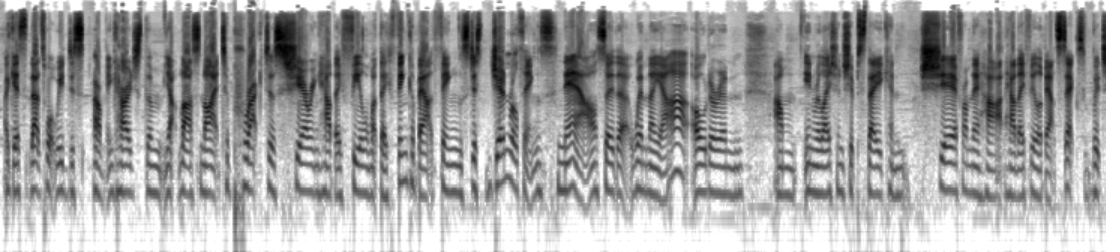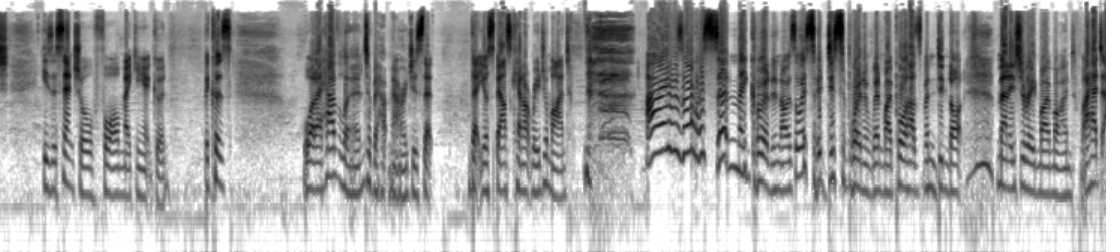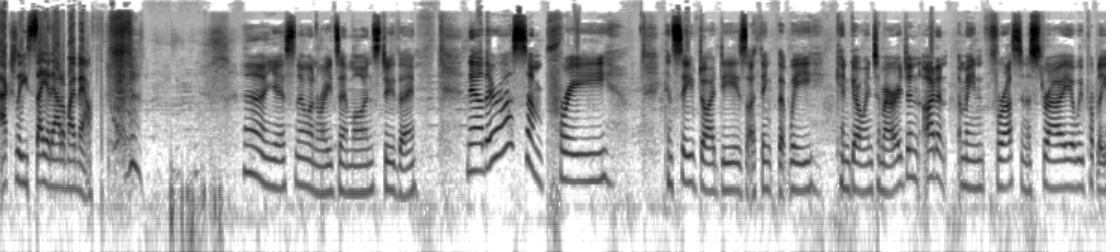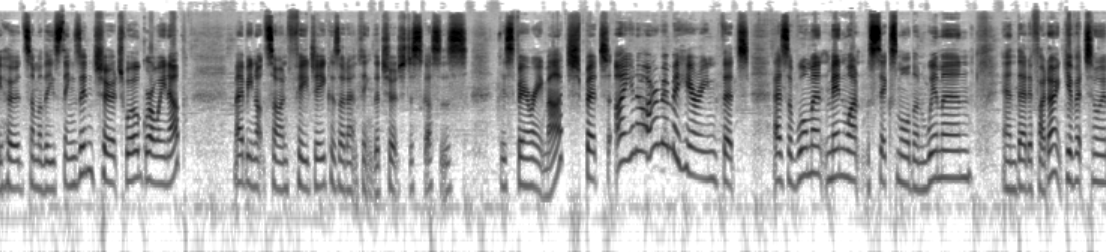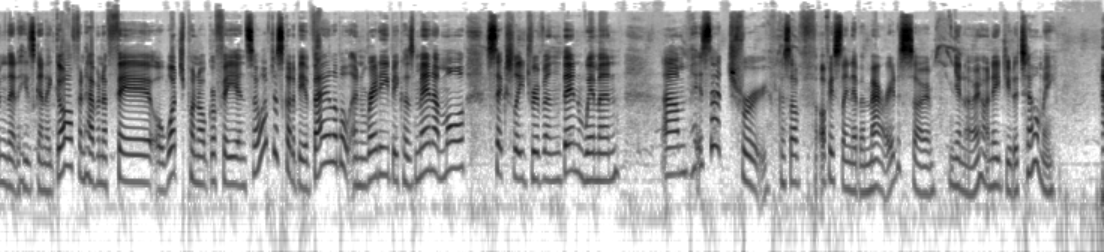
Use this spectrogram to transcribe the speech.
I guess that's what we just um, encouraged them last night to practice sharing how they feel and what they think about things, just general things now, so that when they are older and um, in relationships, they can share from their heart how they feel about sex, which is essential for making it good. Because what I have learned about marriage is that that your spouse cannot read your mind. I was always certain they could, and I was always so disappointed when my poor husband did not manage to read my mind. I had to actually say it out of my mouth. Ah, yes, no one reads our minds, do they? Now, there are some pre conceived ideas, I think, that we can go into marriage. And I don't, I mean, for us in Australia, we probably heard some of these things in church world growing up. Maybe not so in Fiji because I don't think the church discusses this very much. But I, you know, I remember hearing that as a woman, men want sex more than women, and that if I don't give it to him, that he's going to go off and have an affair or watch pornography. And so I've just got to be available and ready because men are more sexually driven than women. Um, is that true? Because I've obviously never married, so you know, I need you to tell me.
